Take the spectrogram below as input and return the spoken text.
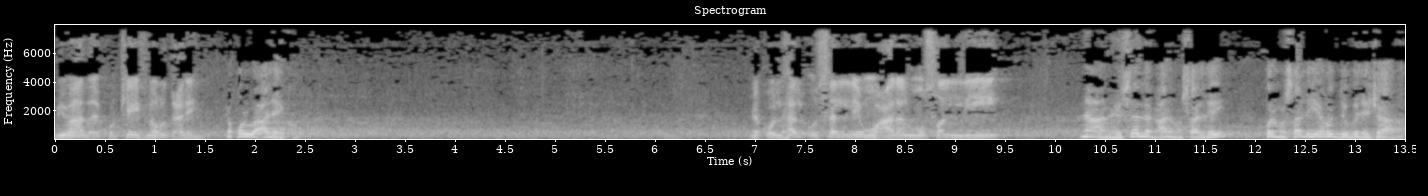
بماذا يقول؟ كيف نرد عليه؟ يقول وعليكم. يقول هل أسلم على المصلي؟ نعم يسلم على المصلي. والمصلي يرد بالإشارة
